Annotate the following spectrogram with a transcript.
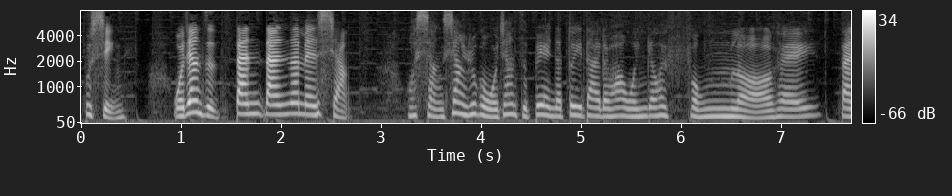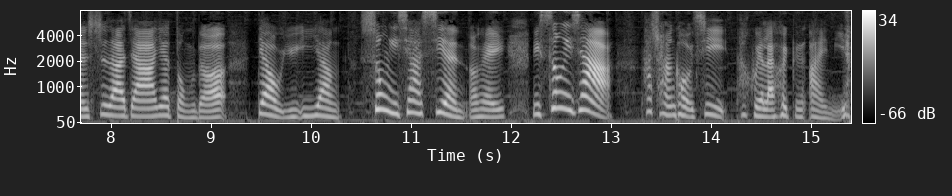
不行。我这样子单单那边想，我想象如果我这样子被人家对待的话，我应该会疯了。OK，但是大家要懂得。钓鱼一样，松一下线，OK，你松一下，他喘口气，他回来会更爱你。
